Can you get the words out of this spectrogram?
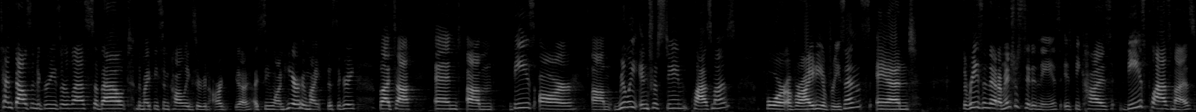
10,000 degrees or less about. There might be some colleagues who are going to argue. Yeah, I see one here who might disagree. But, uh, and um, these are um, really interesting plasmas for a variety of reasons. And the reason that I'm interested in these is because these plasmas,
